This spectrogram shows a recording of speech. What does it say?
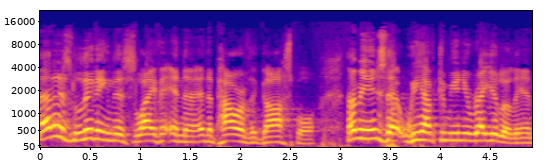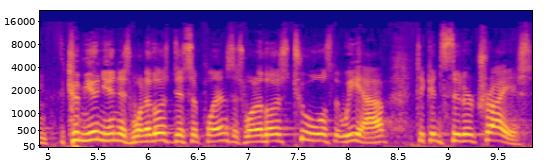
That is living this life in the, in the power of the gospel. That means that we have communion regularly, and communion is one of those disciplines, it's one of those tools that we have to consider Christ.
